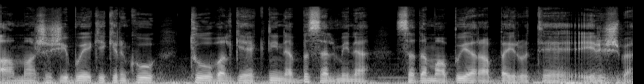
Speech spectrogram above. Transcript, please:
ئاماژە ژی بۆ یەکێ کرن کوو توو بەلگەیەک نینە بسەلمینە سەدەما بویەرا بەیروتێ ئیریشبە.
